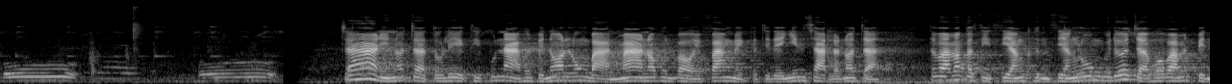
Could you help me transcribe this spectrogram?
โบโบจ้านี่เนาะจ้ะตัวเลขที่คุณนาเพิ่นไปนอนโรงพยาบาลมาเนาะเพิ่นเว้าให้ฟังนี่ก็สิได้ยินชัดแล้วเนาะจ้ะแต่ว่ามันก็สิเสียงขึ้นเสียงลงอยู่เด้อจ้ะเพราะว่ามันเป็น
